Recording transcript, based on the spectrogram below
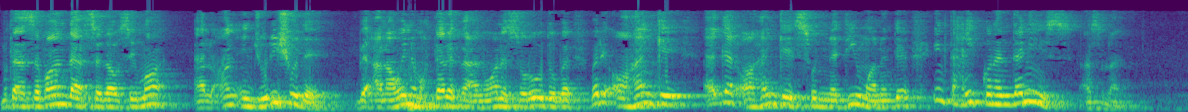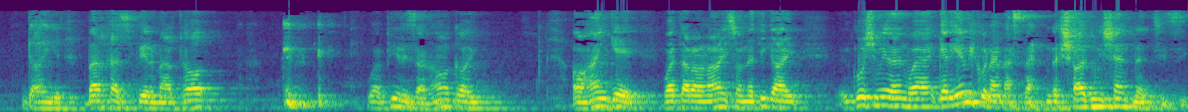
متاسفانه در صدا و سیما الان اینجوری شده. به عناوین مختلف به عنوان سرود و ولی آهنگ اگر آهنگ سنتی و ماننده این تحریک کننده نیست اصلا. گاهی برخ از پیرمردها و پیر زنها گاهی آهنگ و ترانه سنتی گاهی گوش میدن و گریه می‌کنن اصلا. شاید میشن نه چیزی.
